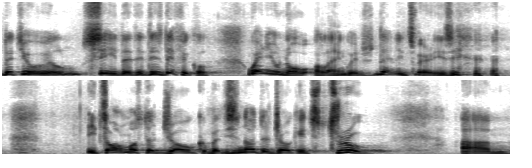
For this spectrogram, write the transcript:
that you will see that it is difficult. When you know a language, then it's very easy. It's almost a joke, but it's not a joke, it's true. Um,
